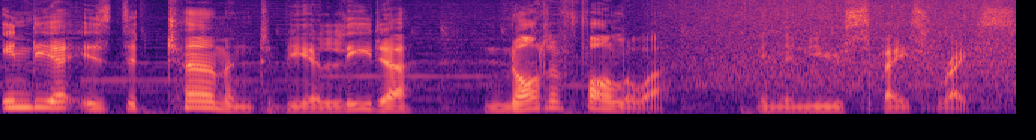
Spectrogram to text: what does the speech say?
India is determined to be a leader, not a follower, in the new space race.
